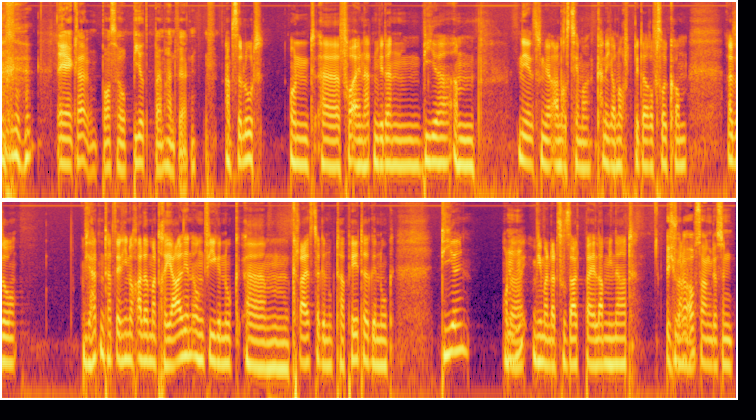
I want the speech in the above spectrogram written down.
Ja, klar, du brauchst ja auch Bier beim Handwerken. Absolut. Und äh, vor allem hatten wir dann Bier am. Nee, das ist wieder ein anderes Thema. Kann ich auch noch später darauf zurückkommen. Also, wir hatten tatsächlich noch alle Materialien irgendwie, genug ähm, Kleister, genug Tapete, genug Dielen. Oder Mhm. wie man dazu sagt bei Laminat. Ich würde auch sagen, das sind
